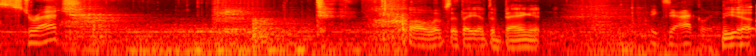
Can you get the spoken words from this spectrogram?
Stretch. Oh, whoops! I thought you have to bang it. Exactly. Yep.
